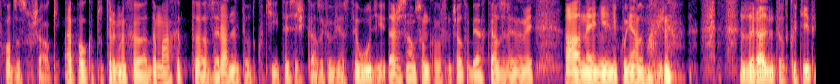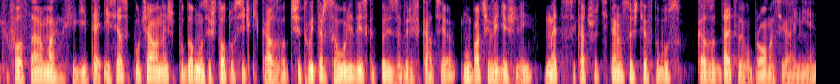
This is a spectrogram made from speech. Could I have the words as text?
вход за слушалки. Apple като тръгнаха да махат зарядните от кутиите, всички казаха, вие сте луди. Даже Samsung в началото бяха казали, нали? А, не, ние никой няма да махнем зарядните от кутиите, какво стана, махнаха ги те. И сега се получава нещо подобно, защото всички казват, че Twitter са луди да искат пари за верификация, обаче видиш ли, мета се качват и те на същия автобус. Казват, дайте да го пробваме сега и ние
